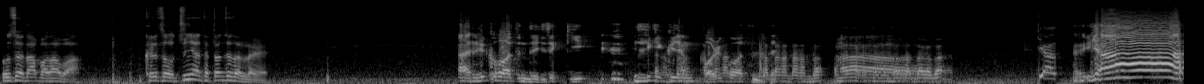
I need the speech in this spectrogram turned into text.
너서 나봐 나봐. 그래서 준이한테 던져달래. 아닐 것 같은데 이 새끼. 이 새끼 그냥 버릴 것 같은데. 간다 간다 간다. 아. 간다 간다 간다 간다. 야 야!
